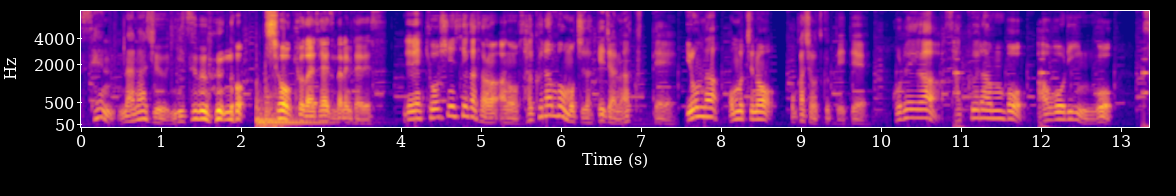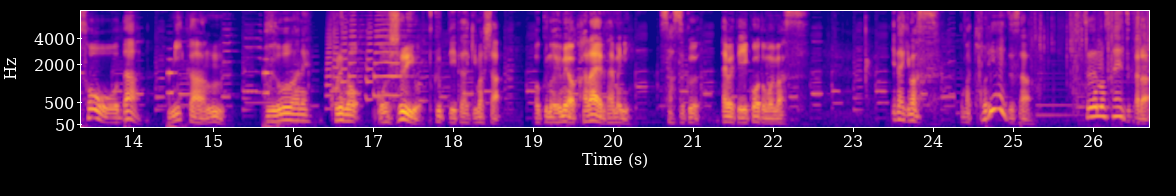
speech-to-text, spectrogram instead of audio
1072粒分の超巨大サイズになるみたいです。でね、共振製菓さん、あの、さくらんぼ餅だけじゃなくて、いろんなお餅のお菓子を作っていて、これがさくらんぼ、青りんご、ソーダ、みかん、ぶどうだね。これの5種類を作っていただきました。僕の夢を叶えるために、早速食べていこうと思います。いただきます。まあ、とりあえずさ、普通のサイズから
